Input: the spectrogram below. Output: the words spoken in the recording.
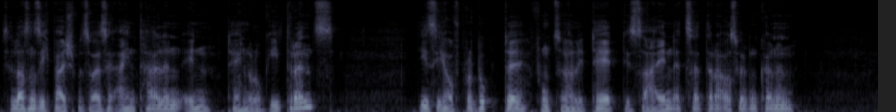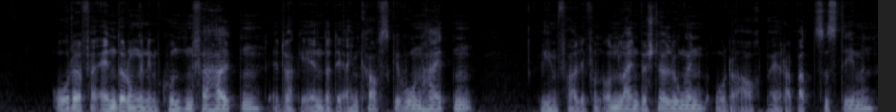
Sie lassen sich beispielsweise einteilen in Technologietrends, die sich auf Produkte, Funktionalität, Design etc. auswirken können, oder Veränderungen im Kundenverhalten, etwa geänderte Einkaufsgewohnheiten, wie im Falle von Online-Bestellungen oder auch bei Rabattsystemen.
